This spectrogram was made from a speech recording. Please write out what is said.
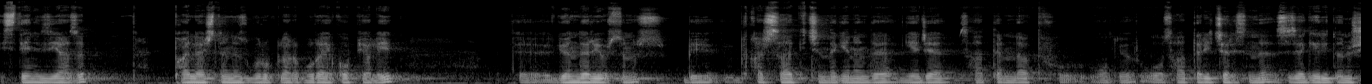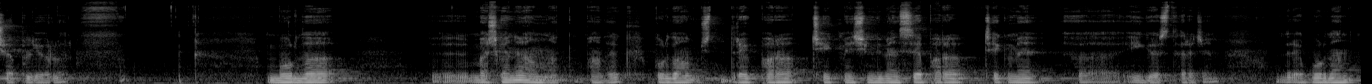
isteğinizi yazıp paylaştığınız grupları buraya kopyalayıp e, gönderiyorsunuz. Bir birkaç saat içinde genelde gece saatlerinde aktif ol- oluyor. O saatler içerisinde size geri dönüş yapılıyorlar. Burada e, başka ne anlatmadık? Burada işte direkt para çekme. Şimdi ben size para çekme e, göstereceğim. Direkt buradan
